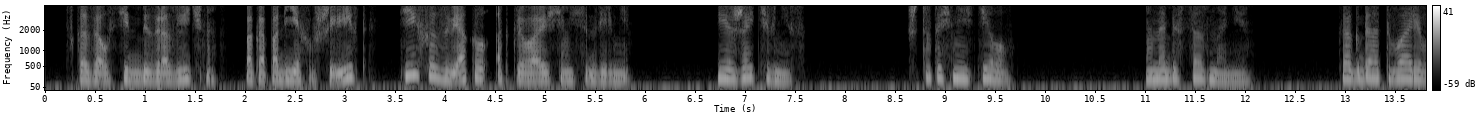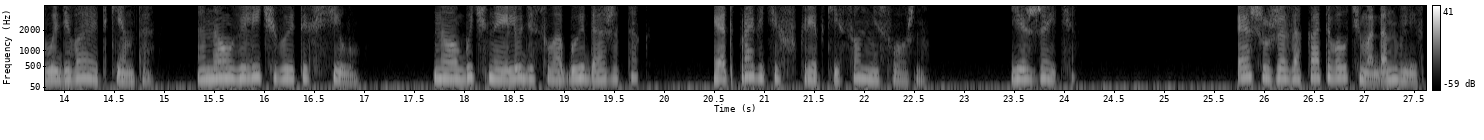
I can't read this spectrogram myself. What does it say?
— сказал Сид безразлично, пока подъехавший лифт тихо звякал открывающимися дверьми. «Езжайте вниз». «Что ты с ней сделал?» Она без сознания. Когда тварь овладевает кем-то, она увеличивает их силу. Но обычные люди слабы даже так, и отправить их в крепкий сон несложно. Езжайте. Эш уже закатывал чемодан в лифт.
